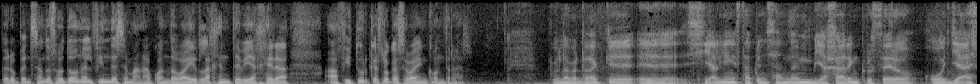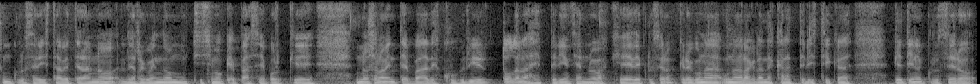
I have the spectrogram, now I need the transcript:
pero pensando sobre todo en el fin de semana, cuando va a ir la gente viajera a Fitur, ¿qué es lo que se va a encontrar? Pues la verdad que eh, si alguien está pensando en viajar en crucero o ya es un crucerista veterano, le recomiendo muchísimo que pase porque no solamente va a descubrir todas las experiencias nuevas que hay de crucero, creo que una, de las grandes características que tiene el crucero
